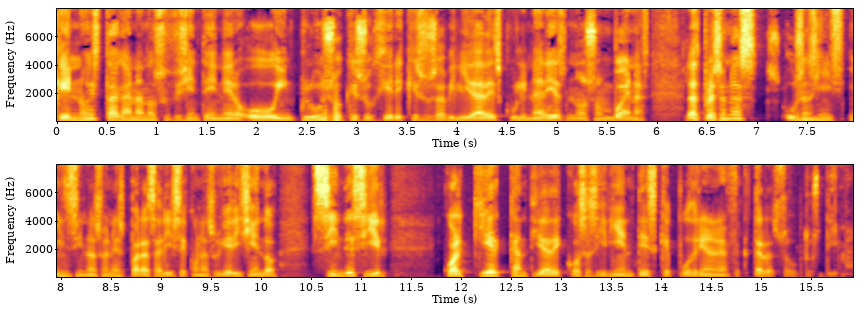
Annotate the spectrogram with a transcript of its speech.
que no está ganando suficiente dinero o incluso que sugiere que sus habilidades culinarias no son buenas. Las personas usan insinuaciones para salirse con la suya diciendo, sin decir, cualquier cantidad de cosas hirientes que podrían afectar su autoestima.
